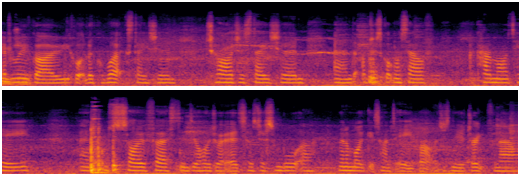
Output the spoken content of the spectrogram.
Everywhere you go, you've got like a workstation, charger station, and I've just got myself a camomile tea, and I'm so thirsty and dehydrated, so it's just some water. And Then I might get something to eat, but I just need a drink for now.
